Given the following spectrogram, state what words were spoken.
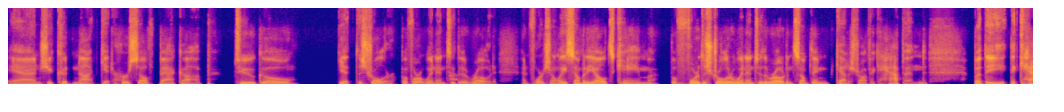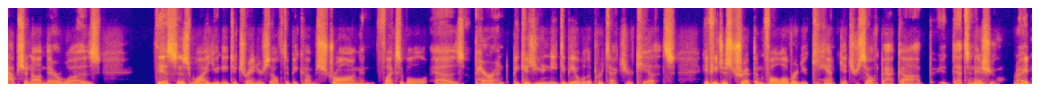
and she could not get herself back up to go get the stroller before it went into the road. And fortunately, somebody else came before the stroller went into the road, and something catastrophic happened. But the the caption on there was this is why you need to train yourself to become strong and flexible as a parent because you need to be able to protect your kids. If you just trip and fall over and you can't get yourself back up, that's an issue, right?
